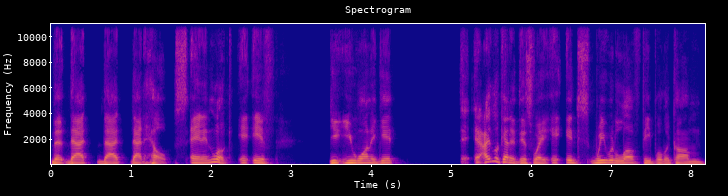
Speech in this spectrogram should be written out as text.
that, that, that, that helps. And, and look, if you, you want to get I look at it this way: it's we would love people to come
